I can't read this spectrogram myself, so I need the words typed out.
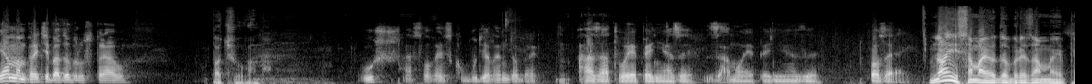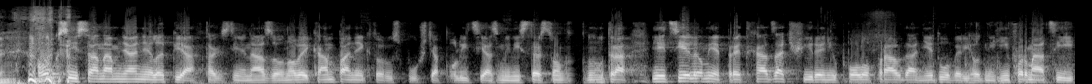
Ja mám pre teba dobrú správu. Počúvam. Už na Slovensku bude len dobre. A za tvoje peniaze, za moje peniaze. Pozeraj. Mnohí sa majú dobre za moje peniaze. Hoxy sa na mňa nelepia, tak znie názov novej kampane, ktorú spúšťa polícia s ministerstvom vnútra. Jej cieľom je predchádzať šíreniu polopravda nedôveryhodných informácií.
